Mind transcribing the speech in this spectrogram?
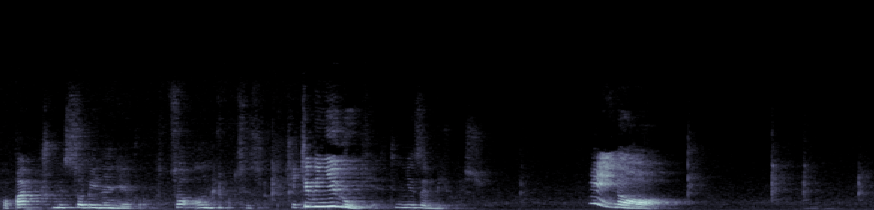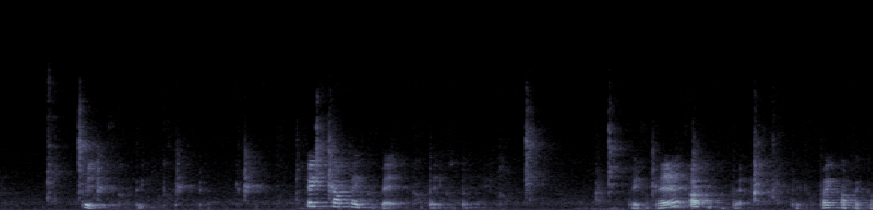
Popatrzmy sobie na niego. Co on tu chce zrobić? Ja ciebie nie lubię. Ty mnie zabiłeś. Ej no! Pyk, pyk, pyk. Peka, peka, peka. Peka, peka, peka, peka. Peka, peka.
